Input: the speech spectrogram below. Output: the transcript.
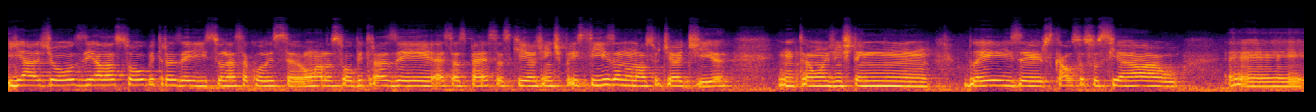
E a Josi, ela soube trazer isso nessa coleção, ela soube trazer essas peças que a gente precisa no nosso dia a dia. Então a gente tem blazers, calça social, é,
